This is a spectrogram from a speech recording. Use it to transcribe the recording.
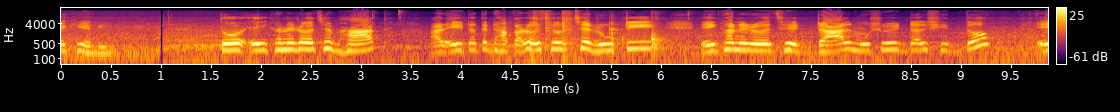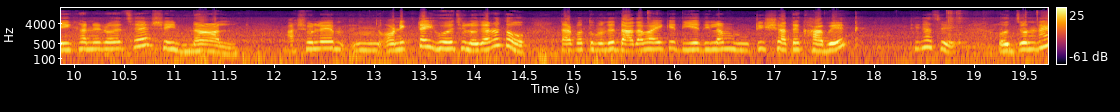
দেখিয়ে দিই। তো এইখানে রয়েছে ভাত, আর এইটাতে ঢাকা রয়েছে হচ্ছে রুটি। এইখানে রয়েছে ডাল, মুসুরির ডাল সিদ্ধ। এইখানে রয়েছে সেই নাল। আসলে অনেকটাই হয়েছিল, জানো তো? তারপর তোমাদের দাদাভাইকে দিয়ে দিলাম রুটির সাথে খাবে, ঠিক আছে? ওর জন্যে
